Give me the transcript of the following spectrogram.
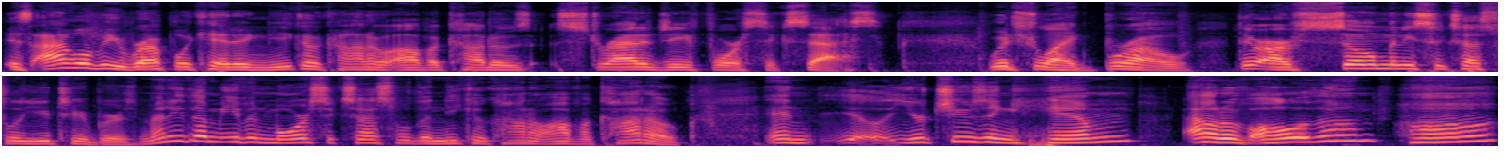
is I will be replicating Nikocado Avocado's strategy for success. Which, like, bro, there are so many successful YouTubers, many of them even more successful than Nikocado Avocado. And you're choosing him out of all of them? Huh?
